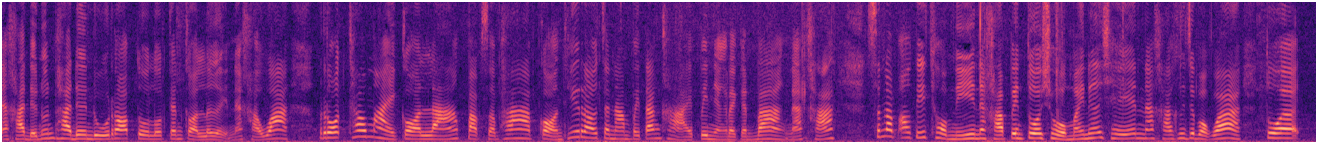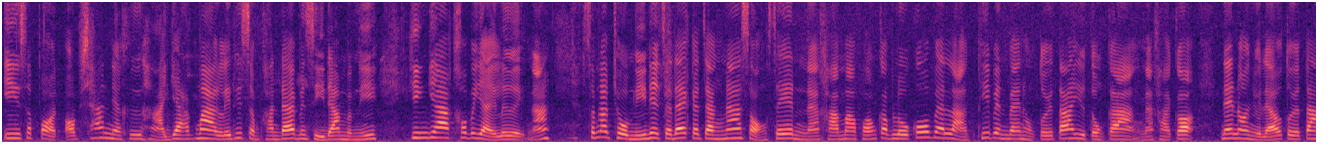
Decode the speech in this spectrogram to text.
นะคะ เดี๋ยวนุ่นพาเดินดูรอบตัวรถกันก่อนเลยนะคะว่ารถเข้าใหม่ก่อนล้างปรับสภาพก่อนที่เราจะนำไปตั้งขายเป็นอย่างไรกันบ้างนะคะสำหรับเอัลติโฉมนี้นะคะ เป็นตัวโฉม minor change นะคะ คือจะบอกว่าตัว e sport option เนี่ยคือหายากมากเลยที่สำคัญได้เป็นสีดำแบบนี้ ยิ่งยากเข้าไปใหญ่เลยนะสำหรับโฉมนี้เนี่ยจะได้กระจังหน้า 2 เส้นนะคะ มาพร้อมกับโลโก้แบรนด์หลักที่เป็นแบรนด์ของ Toyota อยู่ตรงกลางนะคะ ก็แน่นอนอยู่แล้ว Toyota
